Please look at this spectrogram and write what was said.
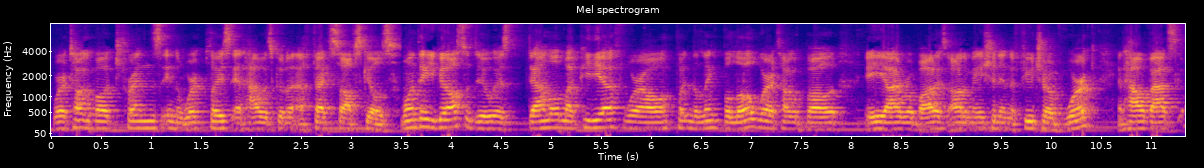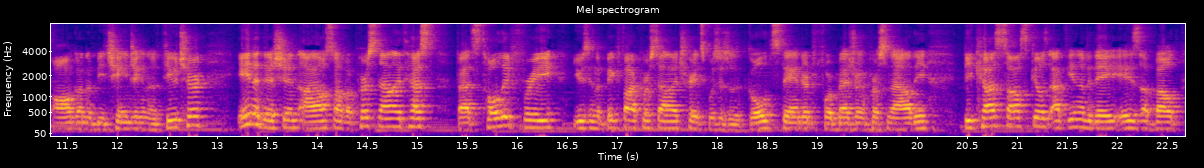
where I talk about trends in the workplace and how it's going to affect soft skills. One thing you could also do is download my PDF where I'll put in the link below where I talk about AI, robotics, automation, and the future of work and how that's all going to be changing in the future. In addition, I also have a personality test that's totally free using the Big Five personality traits, which is a gold standard for measuring personality. Because soft skills at the end of the day is about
